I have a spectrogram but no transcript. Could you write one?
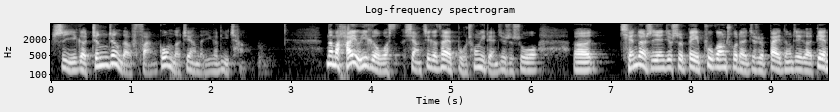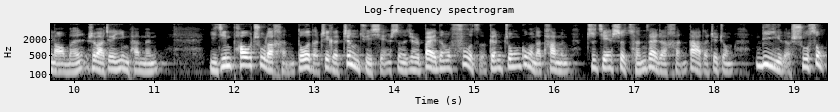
是一个真正的反共的这样的一个立场。那么还有一个，我想这个再补充一点，就是说，呃，前段时间就是被曝光出来，就是拜登这个电脑门是吧？这个硬盘门。已经抛出了很多的这个证据，显示呢，就是拜登父子跟中共呢，他们之间是存在着很大的这种利益的输送，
